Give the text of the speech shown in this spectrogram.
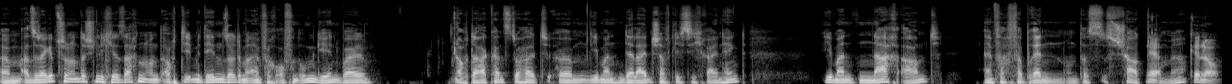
Ähm, also da gibt es schon unterschiedliche Sachen und auch die, mit denen sollte man einfach offen umgehen, weil auch da kannst du halt ähm, jemanden, der leidenschaftlich sich reinhängt, jemanden nachahmt, einfach verbrennen und das ist schade ja, ja, Genau.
